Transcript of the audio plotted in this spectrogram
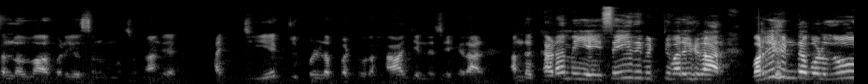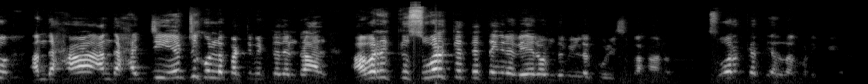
அலைஹி வஸல்லம் சொன்னாங்க ஹஜ் ஏற்றுக்கொள்ளப்பட்ட ஒரு ஹாஜ் என்ன செய்கிறார்? அந்த கடமையை செய்துவிட்டு வருகிறார். வருகின்ற பொழுது அந்த ஹா- அந்த ஹஜ்ஜி ஏற்றுக்கொள்ளப்பட்டு விட்டது என்றால் அவருக்கு சுவர்க்கத்தை தவிர வேறொன்றும் இல்லை கூலி சுபகானம் சுவர்க்கத்தை அல்லாஹ் கொடுக்கிறார்.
